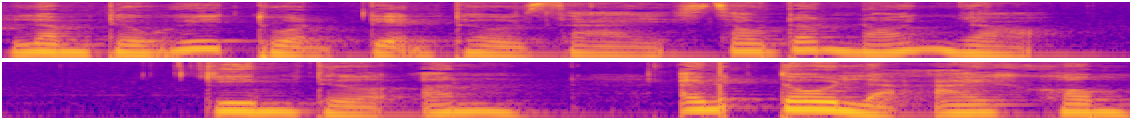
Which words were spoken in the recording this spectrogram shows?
Lâm Tiểu Huy thuận tiện thở dài sau đó nói nhỏ. Kim Thừa Ân, anh biết tôi là ai không?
